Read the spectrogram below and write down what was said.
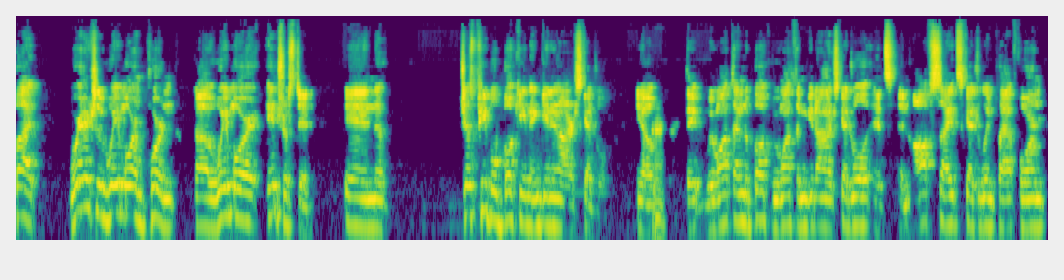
but we're actually way more important uh, way more interested in just people booking and getting on our schedule. You know, they, we want them to book, we want them to get on our schedule. It's an off-site scheduling platform,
